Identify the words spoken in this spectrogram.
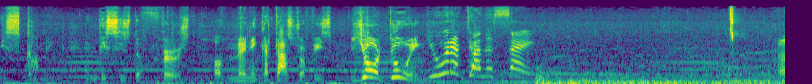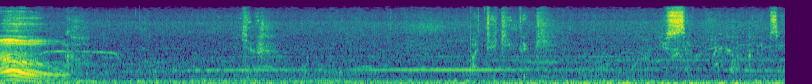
is coming, and this is the first of many catastrophes you're doing! You would have done the same! Oh. Yeah. By taking the key, you set the apocalypse in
